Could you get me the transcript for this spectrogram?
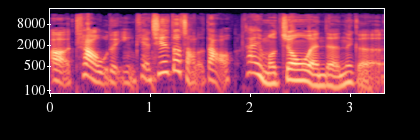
呃跳舞的影片，其实都找得到。它有没有中文的那个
